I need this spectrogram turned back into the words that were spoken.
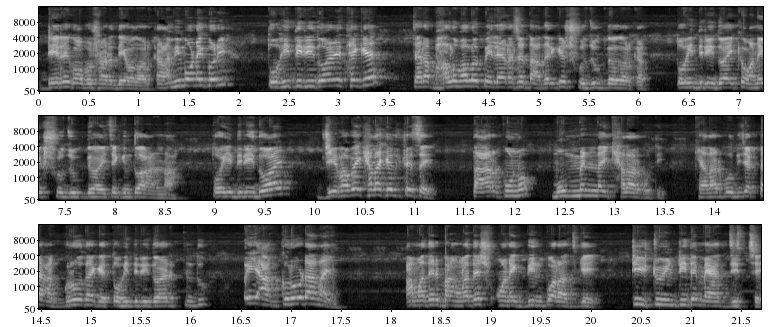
ডেরেক অবসর দেওয়া দরকার। আমি মনে করি তহিদ হৃদয় থেকে যারা ভালো ভালো প্লেয়ার আছে, তাদেরকে সুযোগ দেওয়া দরকার। তহিদ হৃদয়কে অনেক সুযোগ দেওয়া হয়েছে, কিন্তু আর না। তহিদ হৃদয় যেভাবে খেলা খেলতেছে, তার কোনো মুভমেন্ট নাই খেলার প্রতি। খেলার প্রতি যে একটা আগ্রহ থাকে, তহিদ হৃদয়ের কিন্তু ওই আগ্রহটা নাই। আমাদের বাংলাদেশ অনেক দিন পর আজকে টি টোয়েন্টিতে ম্যাচ জিতছে।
